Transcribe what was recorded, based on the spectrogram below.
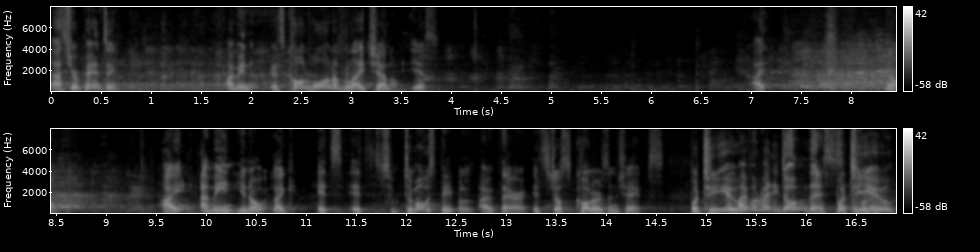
that's your painting. I mean, It's called Wall of Light Yellow. yes. I no. I I mean, you know, like it's it's to most people out there, it's just colours and shapes. But to you, I've already done this. but to you,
